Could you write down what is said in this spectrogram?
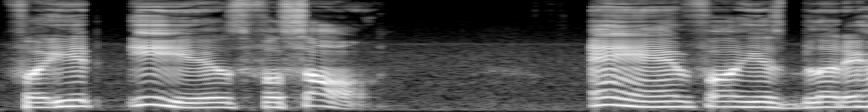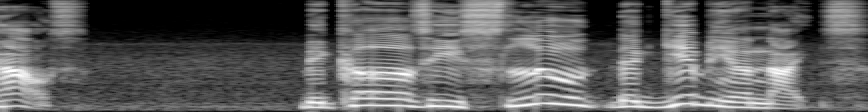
For it is for Saul and for his bloody house because he slew the Gibeonites.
